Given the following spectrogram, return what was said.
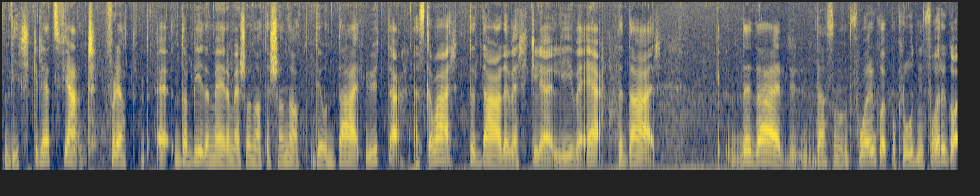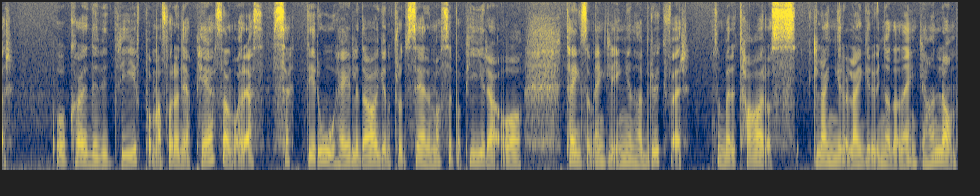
virkelighetsfjernt. Fordi at da blir det mer og mer sånn at jeg skjønner at det er jo der ute jeg skal være. Det er der det virkelige livet er. Det er der det der det som foregår på kloden, foregår. Og hva er det vi driver på med foran de PC-ene våre? Sitter i ro hele dagen og produserer masse papirer og ting som egentlig ingen har bruk for. Som bare tar oss lenger og lenger unna det det egentlig handler om.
